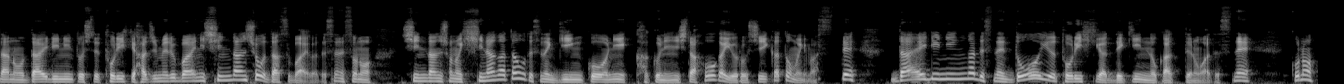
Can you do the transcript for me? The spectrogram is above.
あの、代理人として取引始める場合に診断書を出す場合はですね、その診断書のひな形をですね、銀行に確認した方がよろしいかと思います。で、代理人がですね、どういう取引ができるのかっていうのはですね、この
